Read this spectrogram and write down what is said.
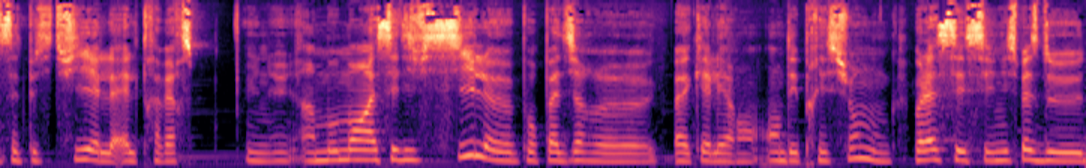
cette petite fille, elle, elle traverse un moment assez difficile, euh, pour pas dire euh, qu'elle est en, dépression. Donc voilà, c'est une espèce de,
